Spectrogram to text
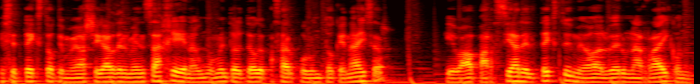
Ese texto que me va a llegar del mensaje, en algún momento le tengo que pasar por un tokenizer, que va a parsear el texto y me va a volver un array con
